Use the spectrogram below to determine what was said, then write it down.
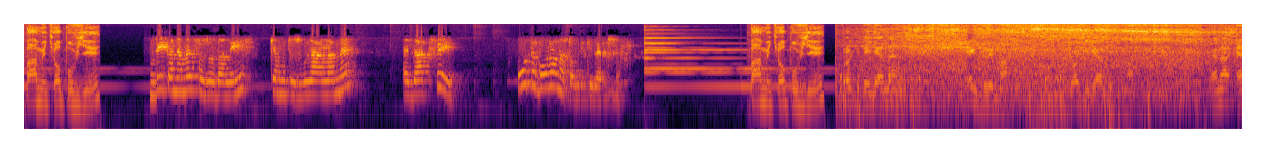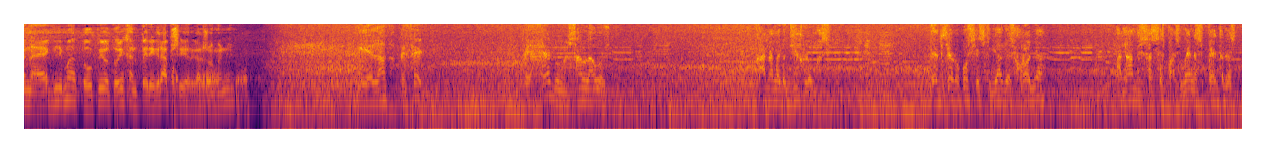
Πάμε και όπου βγει. Μπήκανε μέσα ζωντανοί και μου τους βγάλανε. Εντάξει. Ούτε μπορώ να το μικηδέψω. Πάμε και όπου βγει. Πρόκειται για ένα έγκλημα και όχι για ατύχημα. Ένα, ένα έγκλημα το οποίο το είχαν περιγράψει οι εργαζόμενοι. Η Ελλάδα πεθαίνει. Πεθαίνουμε σαν λαός. Κάναμε τον κύκλο μας. Δεν ξέρω πόσες χιλιάδες χρόνια ανάμεσα σε σπασμένες πέτρες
